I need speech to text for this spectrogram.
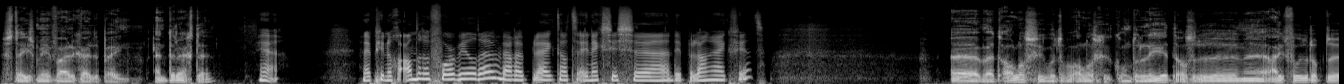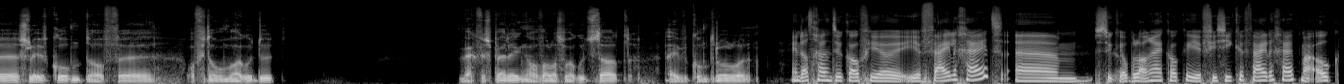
Steeds meer veiligheid op één. En terecht, hè? Ja. En heb je nog andere voorbeelden waaruit blijkt dat Enexis eh, dit belangrijk vindt? Met alles. Je wordt op alles gecontroleerd. Als er een uitvoerder op de sleuf komt of, of je het allemaal wel goed doet. Wegversperring of alles wel goed staat. Even controle. En dat gaat natuurlijk over je, je veiligheid. Ehm dat is natuurlijk heel belangrijk ook, je fysieke veiligheid. Maar ook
